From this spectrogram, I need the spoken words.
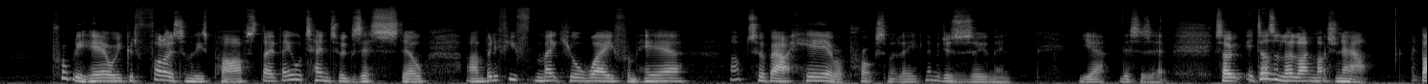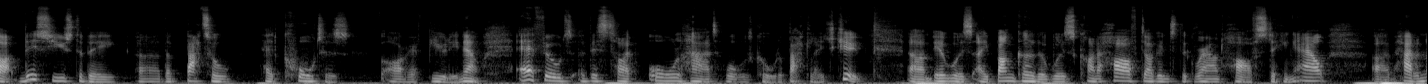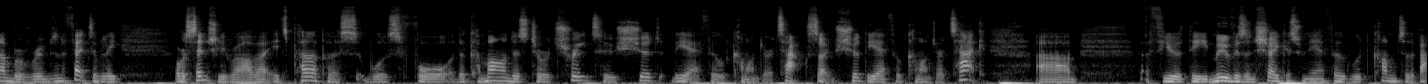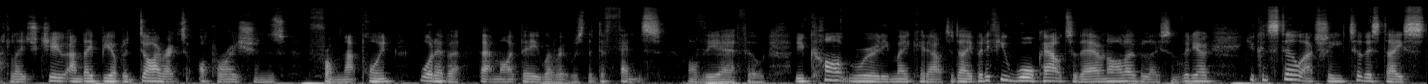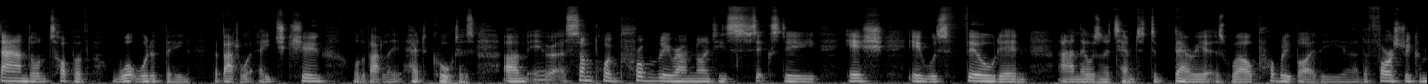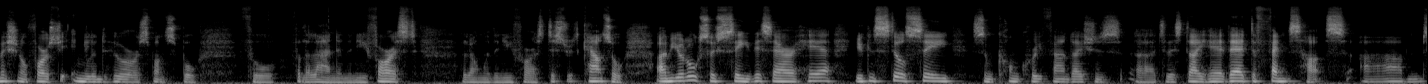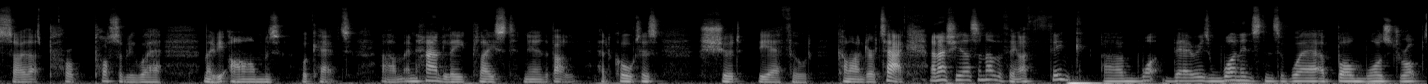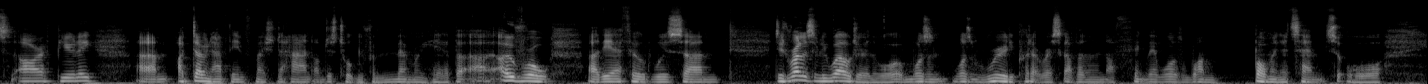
probably here, or you could follow some of these paths. They they all tend to exist still, um, but if you make your way from here up to about here approximately. Let me just zoom in. Yeah, this is it. So it doesn't look like much now, but this used to be uh, the battle headquarters for RAF Beaulieu. Now, airfields of this type all had what was called a battle HQ. Um, it was a bunker that was kind of half dug into the ground, half sticking out, um, had a number of rooms, and effectively or essentially rather, its purpose was for the commanders to retreat to should the airfield come under attack. So, should the airfield come under attack, um, a few of the movers and shakers from the airfield would come to the battle HQ and they'd be able to direct operations from that point, whatever that might be, whether it was the defence of the airfield. You can't really make it out today, but if you walk out to there, and I'll overlay some video, you can still actually, to this day, stand on top of what would have been the battle HQ or the battle headquarters. Um, at some point, probably around 1960-ish, it was filled in, and there was an attempt to bury it as well, probably by the uh, the Forestry Commission or Forestry England, who are responsible for for the land in the New Forest along with the New Forest District Council. Um, you'll also see this area here. You can still see some concrete foundations uh, to this day here. They're defence huts, um, so that's possibly where maybe arms were kept um, and handily placed near the battle headquarters should the airfield come under attack. And actually, that's another thing. I think um, what there is one instance of where a bomb was dropped RF Beaulieu. Um, I don't have the information to hand. I'm just talking from memory here. But uh, overall, uh, the airfield was um, did relatively well during the war and wasn't wasn't really put at risk. Other than I think there was one bombing attempt or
